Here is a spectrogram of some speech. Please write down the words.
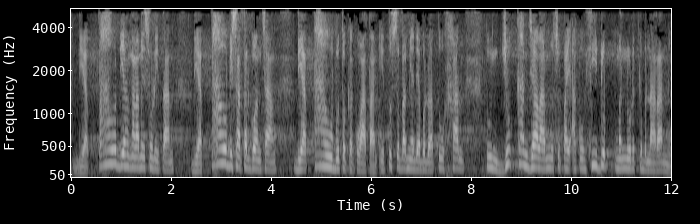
Dia tahu dia mengalami sulitan, dia tahu bisa tergoncang, dia tahu butuh kekuatan. Itu sebabnya dia berdoa, Tuhan tunjukkan jalanmu supaya aku hidup menurut kebenaranmu.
